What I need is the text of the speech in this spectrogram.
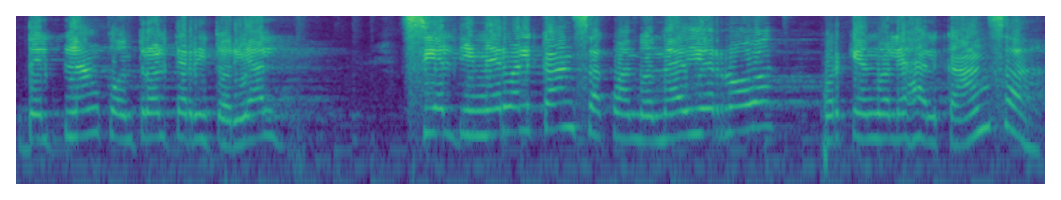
del plan control territorial. Si el dinero alcanza cuando nadie roba, ¿por qué no les alcanza?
